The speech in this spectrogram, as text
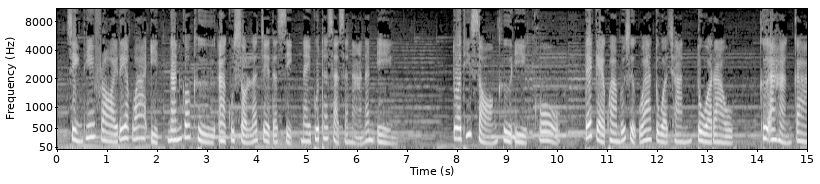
ๆสิ่งที่ฟรอยเรียกว่าอิดนั้นก็คืออกุศลและเจตสิกในพุทธศาสนานั่นเอง ตัวที่สองคืออีโคได้แก่ความรู้สึกว่าตัวฉัน ตัวเรา คืออาหางกา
